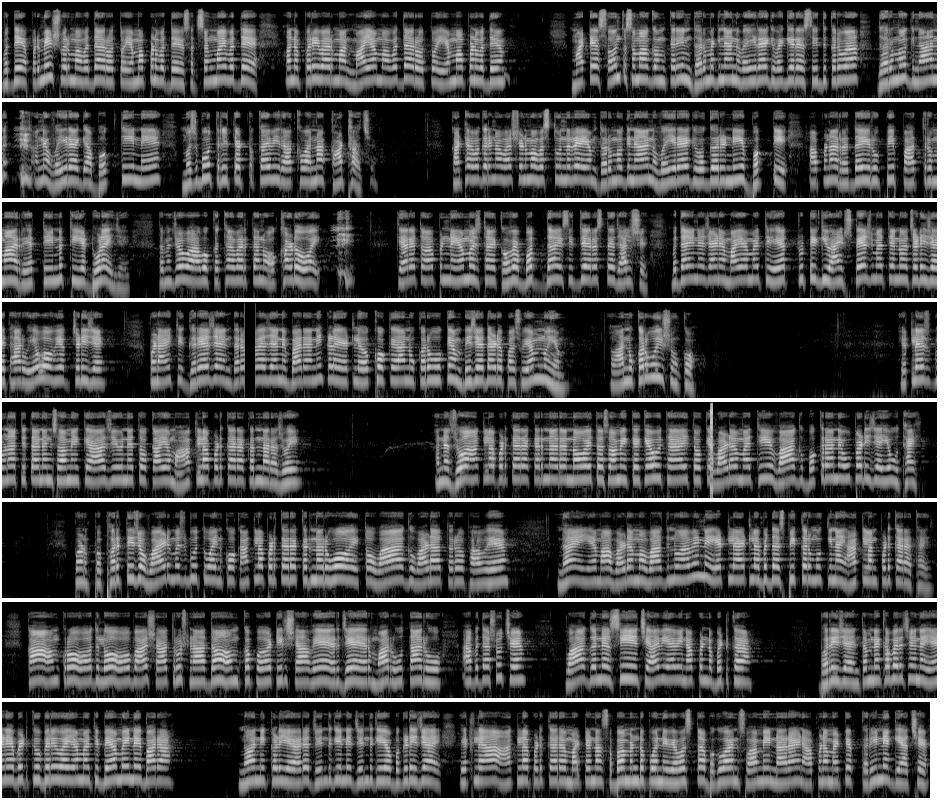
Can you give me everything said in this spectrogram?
વધે, પરમેશ્વરમાં વધારો તો એમાં પણ વધે, સત્સંગમાંય વધે અને પરિવારમાં માયામાં વધારો તો એમાં પણ વધે. માટે સંત સમાગમ કરીને ધર્મ જ્ઞાન વૈરાગ્ય વગેરે સિદ્ધ કરવા ધર્મ જ્ઞાન અને વૈરાગ્ય આ ભક્તિને મજબૂત રીતે ટકાવી રાખવાના કાંઠા છે. કાંઠા વગરના વાસણમાં વસ્તુ ન રહે એમ ધર્મ જ્ઞાન વૈરાગ્ય વગરની ભક્તિ આપણા હૃદયરૂપી પાત્રમાં રહેતી નથી, એ ઢોળાઈ જાય. તમે જોવો, આવો કથા વાર્તાનો અખાડો હોય ત્યારે તો આપણને એમ જ થાય કે હવે બધાય સીધે રસ્તે જ હાલશે. બધાયને જાણે માયામાંથી એ તૂટી ગયું અહીં સ્ટેજમાંથી ન ચડી જાય સારું એવો વેગ ચડી જાય. પણ અહીંથી ઘરે જાય ને દરવાજાની બહાર નીકળે એટલે અખો કે આનું કરવું કેમ, બીજે દાડે પાછું એમનું એમ. આનું કરવું શું, કહો? એટલે જ ગુણાતીતાનંદ સ્વામી કે આ જીવને તો કાયમ આંકલા પડકારા કરનારા જોઈ અને જો આંકલા પડકારા કરનારા ન હોય તો સ્વામી કે કેવું થાય? તો કે વાડામાંથી વાઘ બકરાને ઉપાડી જાય એવું થાય. પણ ફરતી જો વાડ મજબૂત હોય ને કોક આંકલા પડકારા કરનાર હોય તો વાઘ વાડા તરફ આવે. નહીં, એમ આ વાડામાં વાઘનું આવે ને એટલા એટલા બધા સ્પીકર મૂકીને આંકલાને પડકારા થાય. કામ ક્રોધ, લોભ, આશા, તૃષ્ણા, દમ, કપટ, ઈર્ષા, વેર, ઝેર, મારું, તારું, આ બધા શું છે? વાઘ અને સિંહ છે, આવી આવીને આપણને બટકા ભરી જાય. ને તમને ખબર છે ને, એણે બટક્યું ભર્યું હોય એમાંથી બે મહિને બારા ન નીકળીએ. અરે જિંદગીની જિંદગીઓ બગડી જાય. એટલે આ આંકલા પડકારા માટેના સભા મંડપોની વ્યવસ્થા ભગવાન સ્વામી નારાયણ આપણા માટે કરીને ગયા છે.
